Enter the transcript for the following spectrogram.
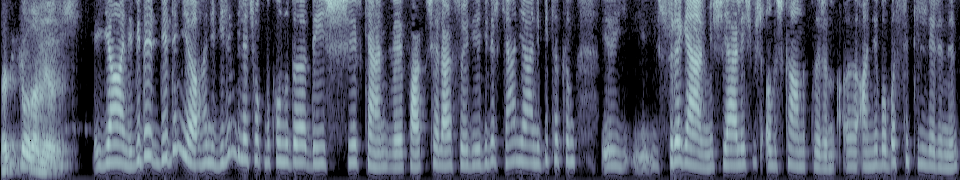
Tabii ki olamıyoruz. Yani bir de dedim ya hani bilim bile çok bu konuda değişirken ve farklı şeyler söyleyebilirken yani bir takım e, süre gelmiş, yerleşmiş alışkanlıkların, e, anne baba stillerinin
